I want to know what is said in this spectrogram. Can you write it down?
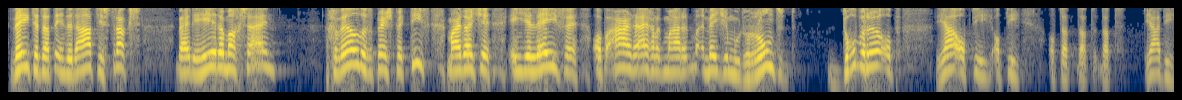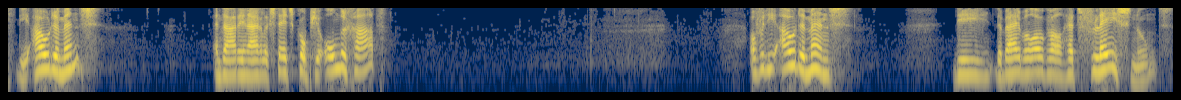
Weten dat inderdaad je straks bij de Heer mag zijn? Een geweldige perspectief, maar dat je in je leven op aarde eigenlijk maar een beetje moet ronddobberen op, ja, op, die, op, die, op dat, dat, dat, ja, die, die oude mens. En daarin eigenlijk steeds kopje onder gaat. Over die oude mens, die de Bijbel ook wel het vlees noemt,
